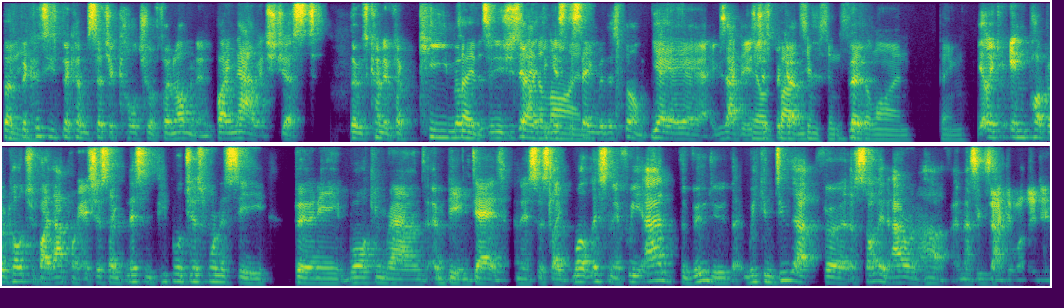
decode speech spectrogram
But mm. because he's become such a cultural phenomenon, by now it's just those kind of like key moments. Say, and you just say, I think line. it's the same with this film. Yeah, yeah, yeah, yeah. Exactly. It's the just Bart become Simpson say the line thing. Like in popular culture by that point, it's just like, listen, people just want to see Bernie walking around and being dead. And it's just like, well, listen, if we add the voodoo, that we can do that for a solid hour and a half. And that's exactly what they do.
